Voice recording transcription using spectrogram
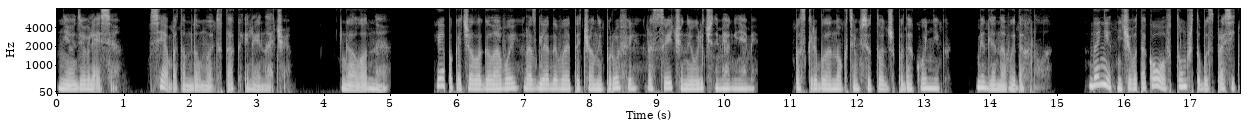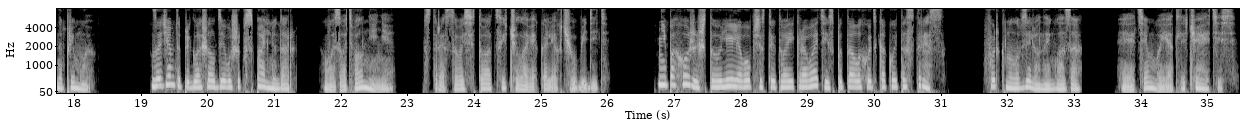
Не удивляйся. Все об этом думают так или иначе. Голодная? Я покачала головой, разглядывая точёный профиль, рассвеченный уличными огнями. Поскребла ногтем всё тот же подоконник, медленно выдохнула. Да нет ничего такого в том, чтобы спросить напрямую. «Зачем ты приглашал девушек в спальню, Дар?» «Вызвать волнение. В стрессовой ситуации человека легче убедить. «Не похоже, что Лиля в обществе твоей кровати испытала хоть какой-то стресс», — фыркнула в зеленые глаза. «Этим вы и отличаетесь».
